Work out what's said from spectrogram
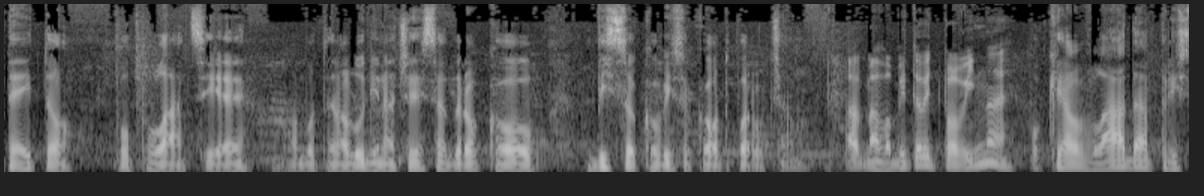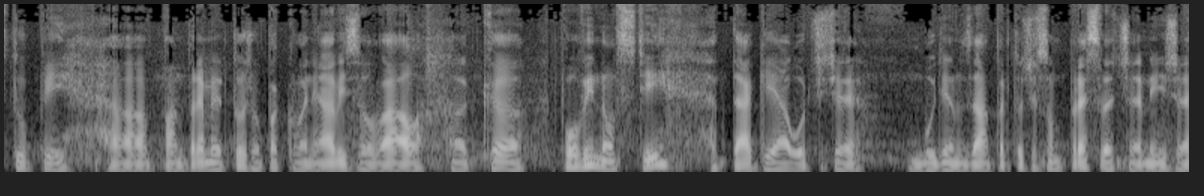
tejto populácie, alebo teda ľudí na 60 rokov, vysoko, vysoko odporúčam. A malo by to byť povinné? Pokiaľ vláda pristúpi, pán premiér to už opakovane avizoval, k povinnosti, tak ja určite budem za, pretože som presvedčený, že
